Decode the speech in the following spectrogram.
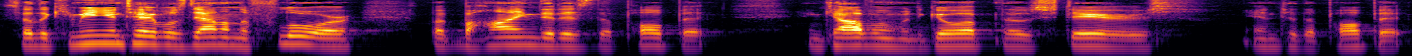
So the communion table is down on the floor, but behind it is the pulpit. And Calvin would go up those stairs into the pulpit.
